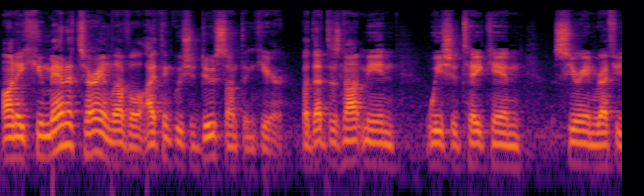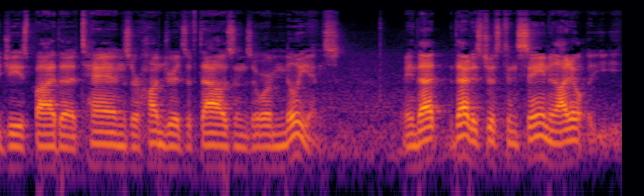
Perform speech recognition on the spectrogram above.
on a humanitarian level, I think we should do something here, but that does not mean we should take in Syrian refugees by the tens or hundreds of thousands or millions. I mean that that is just insane, and I don't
